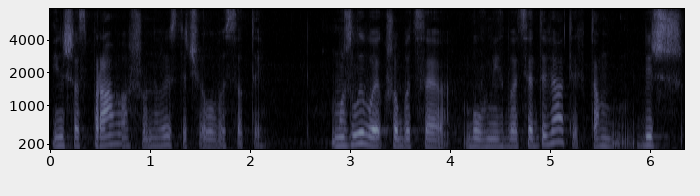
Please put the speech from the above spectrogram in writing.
Інша справа, що не вистачило висоти. Можливо, якщо б це був міг 29 там більш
